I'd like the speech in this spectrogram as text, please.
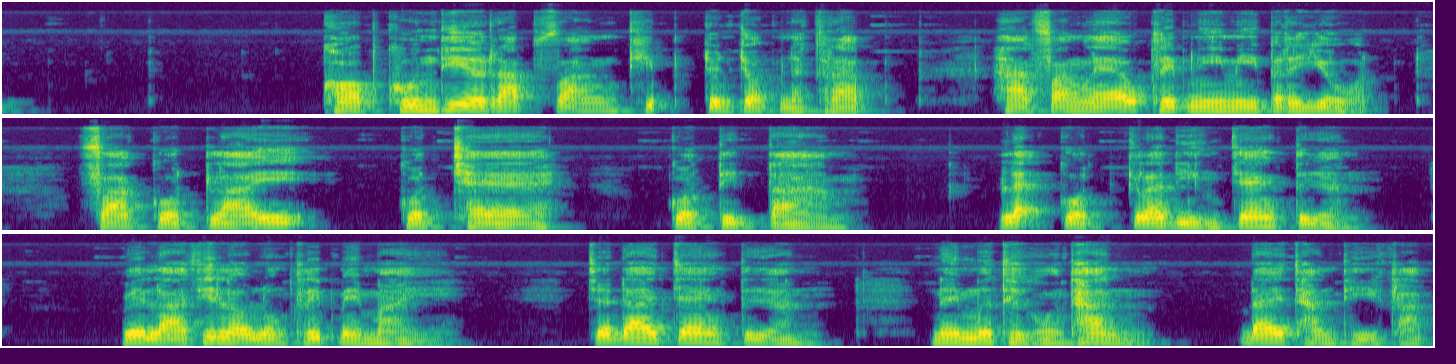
ขอบคุณที่รับฟังคลิปจนจบนะครับ หากฟังแล้วคลิปนี้มีประโยชน์ ฝากกดไลค์ กดแชร์ กดติดตาม และกดกระดิ่งแจ้งเตือน เวลาที่เราลงคลิปใหม่ๆ จะได้แจ้งเตือนในมือถือของท่านได้ทันทีครับ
